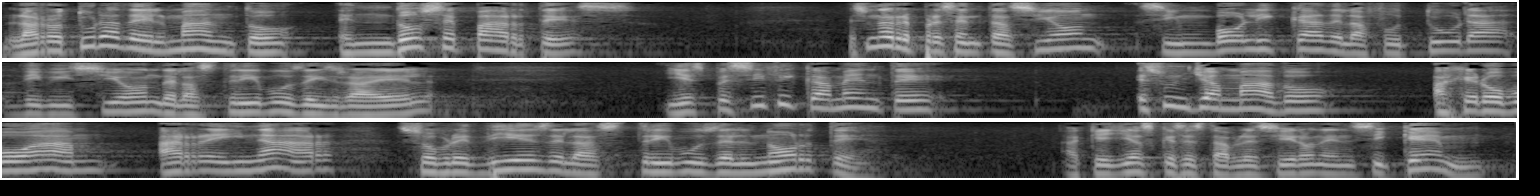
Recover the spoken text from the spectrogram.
La rotura del manto en doce partes es una representación simbólica de la futura división de las tribus de Israel y específicamente es un llamado a Jeroboam a reinar sobre diez de las tribus del norte, aquellas que se establecieron en Siquem.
